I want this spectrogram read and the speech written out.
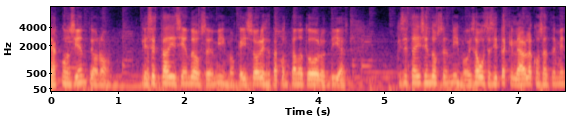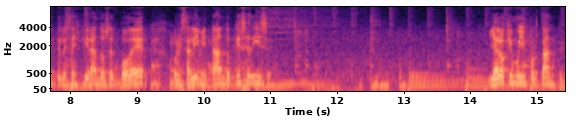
sea consciente o no. ¿Qué se está diciendo a usted mismo? ¿Qué historia se está contando todos los días? ¿Qué se está diciendo a usted mismo? Esa vocecita que le habla constantemente le está inspirando a usted poder o le está limitando. ¿Qué se dice? Y algo que es muy importante.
